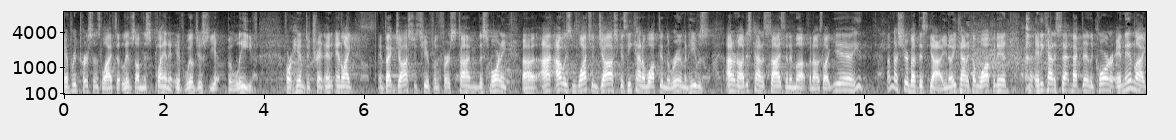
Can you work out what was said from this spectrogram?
every person's life that lives on this planet if we'll just yet believe for Him to, tra- and, and like, in fact, Josh is here for the first time this morning. Uh, I, I was watching Josh because he kind of walked in the room and he was, I don't know, I just kind of sizing him up. And I was like, yeah, he, I'm not sure about this guy. You know, he kind of come walking in and he kind of sat back there in the corner. And then, like,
